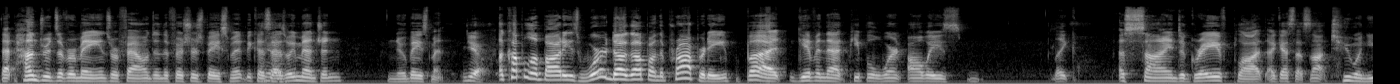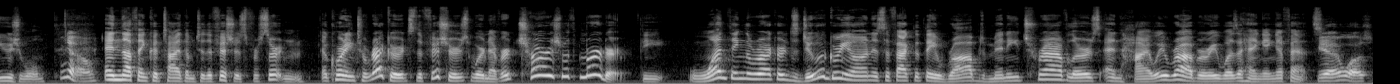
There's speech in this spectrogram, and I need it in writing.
that hundreds of remains were found in the Fisher's basement, because Yeah. as we mentioned, no basement. Yeah. A couple of bodies were dug up on the property, but given that people weren't always like assigned a grave plot, I guess that's not too unusual. No. And nothing could tie them to the Fishers for certain. According to records, the Fishers were never charged with murder. The one thing the records do agree on is the fact that they robbed many travelers and highway robbery was a hanging offense. Yeah, it was.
